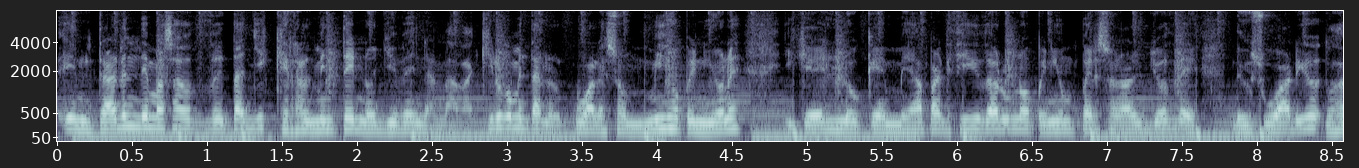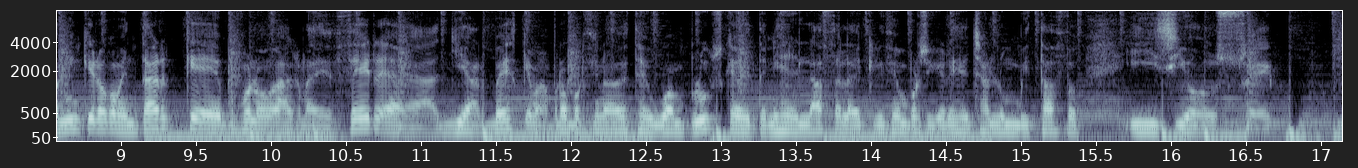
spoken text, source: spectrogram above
entrar en demasiados detalles que realmente no lleven a nada. Quiero comentar cuáles son mis opiniones y qué es lo que me ha parecido dar una opinión personal yo de, usuario. También quiero comentar que, pues bueno, agradecer a GRBest que me ha proporcionado este OnePlus, que tenéis el enlace en la descripción por si queréis echarle un vistazo y si os eh,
